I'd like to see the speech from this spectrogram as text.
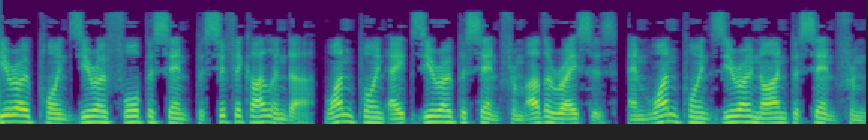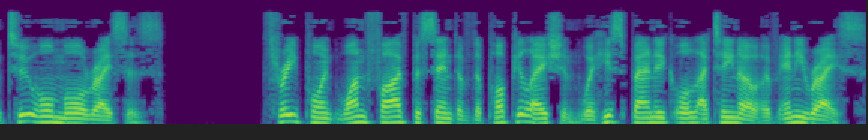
0.04% Pacific Islander, 1.80% from other races, and 1.09% from two or more races. 3.15% of the population were Hispanic or Latino of any race.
